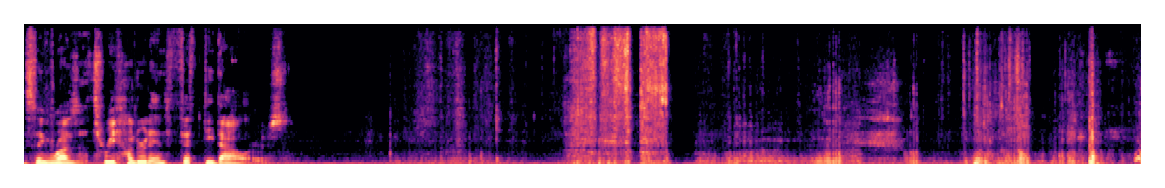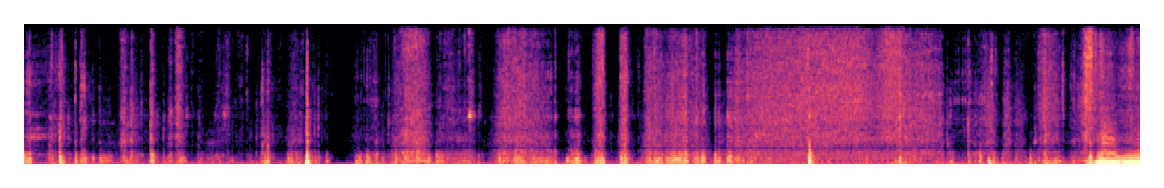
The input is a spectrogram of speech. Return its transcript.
This thing runs $350. It's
